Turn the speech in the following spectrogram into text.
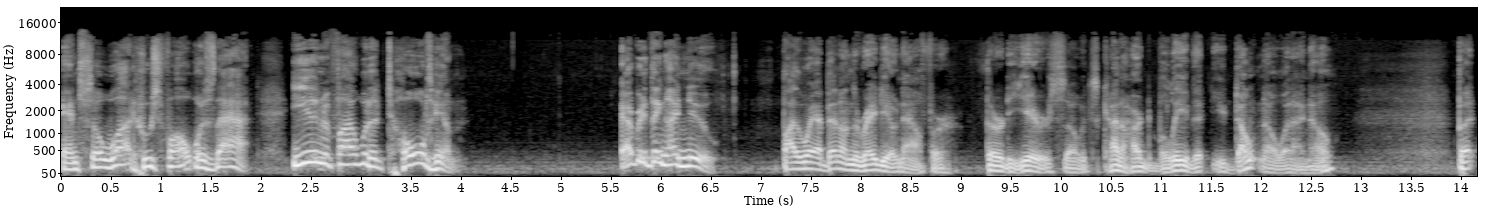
and so what? Whose fault was that? Even if I would have told him everything I knew, by the way, I've been on the radio now for 30 years, so it's kind of hard to believe that you don't know what I know. But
